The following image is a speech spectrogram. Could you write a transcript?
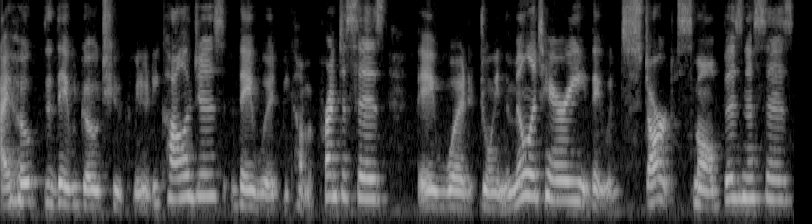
I hope that they would go to community colleges, they would become apprentices, they would join the military, they would start small businesses,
